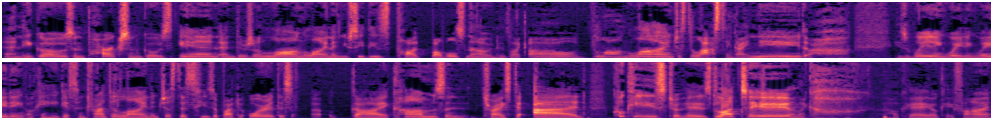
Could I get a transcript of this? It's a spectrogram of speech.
And he goes and parks and goes in, and there's a long line, and you see these thought bubbles now, and he's like, oh, long line, just the last thing I need. Oh. He's waiting, waiting, waiting. Okay, he gets in front of the line, and just as he's about to order, this uh, guy comes and tries to add cookies to his latte. I'm like, oh, okay, okay, fine.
